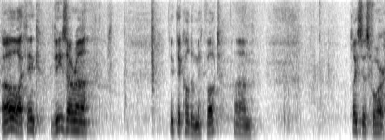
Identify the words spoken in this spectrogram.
Oh, I think these are, uh, I think they're called the mikvot. Um, places for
